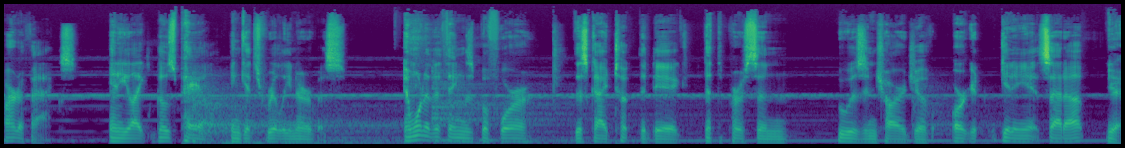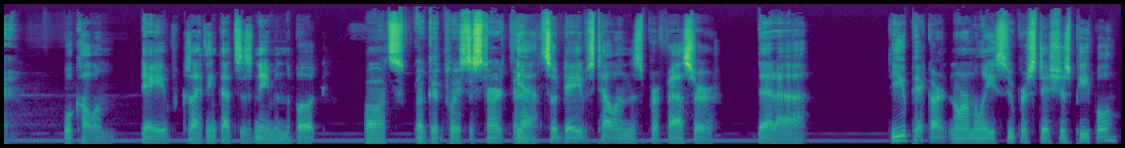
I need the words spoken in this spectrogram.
artifacts and he like goes pale and gets really nervous and one of the things before this guy took the dig that the person who was in charge of organ- getting it set up Yeah. we'll call him dave because i think that's his name in the book Well, that's a good place to start. Then. yeah. So Dave's telling this professor that uh, the Yup'ik aren't normally superstitious people,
